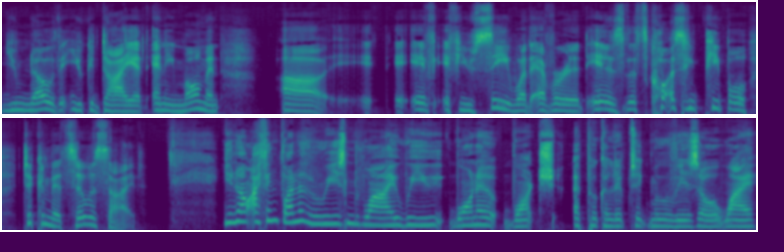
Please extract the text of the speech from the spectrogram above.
you know that you could die at any moment uh, if if you see whatever it is that's causing people to commit suicide. You know, I think one of the reasons why we want to watch apocalyptic movies or why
